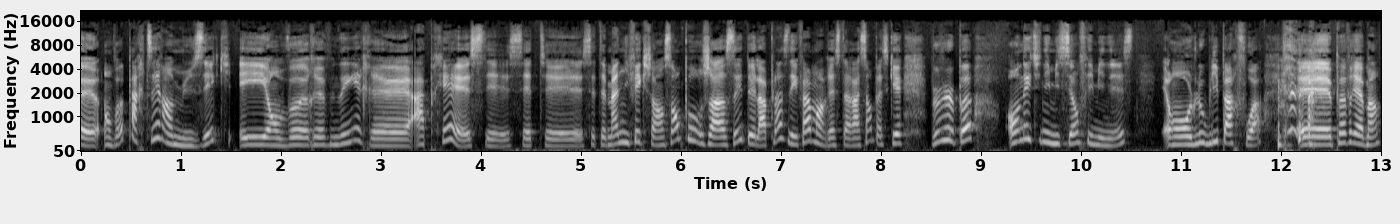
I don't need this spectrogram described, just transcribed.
euh, on va partir en musique et on va revenir euh, après ce- cette cette magnifique chanson pour jaser de la place des femmes en restauration parce que veux veux pas, on est une émission féministe, on l'oublie parfois, euh, pas vraiment,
